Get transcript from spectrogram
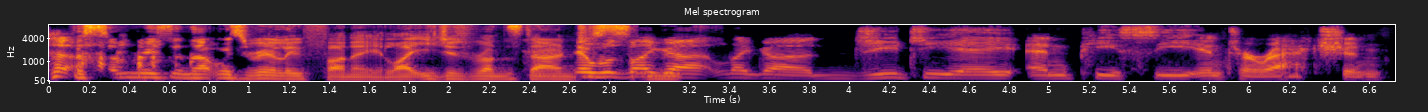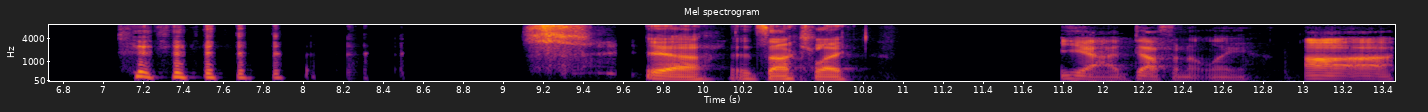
For some reason, that was really funny. Like he just runs down. It was like mo- a like a GTA NPC interaction. yeah, exactly. yeah, definitely. Uh,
